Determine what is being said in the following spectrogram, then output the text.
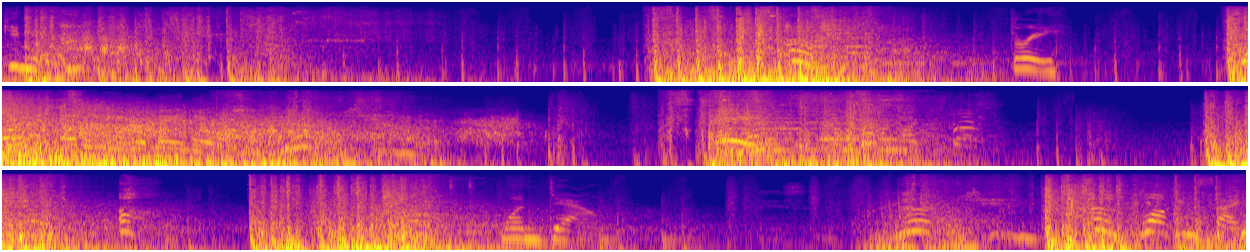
Give me. Three. Enemy remaining. One down. Blocking sight.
